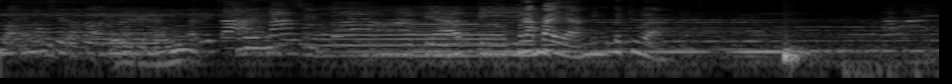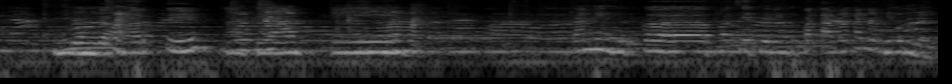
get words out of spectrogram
Mbak. Luna. Hati-hati. Berapa ya minggu kedua? Ya nggak ngerti. Hati-hati. Kan minggu ke prosedur minggu pertama kan ambil mie.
